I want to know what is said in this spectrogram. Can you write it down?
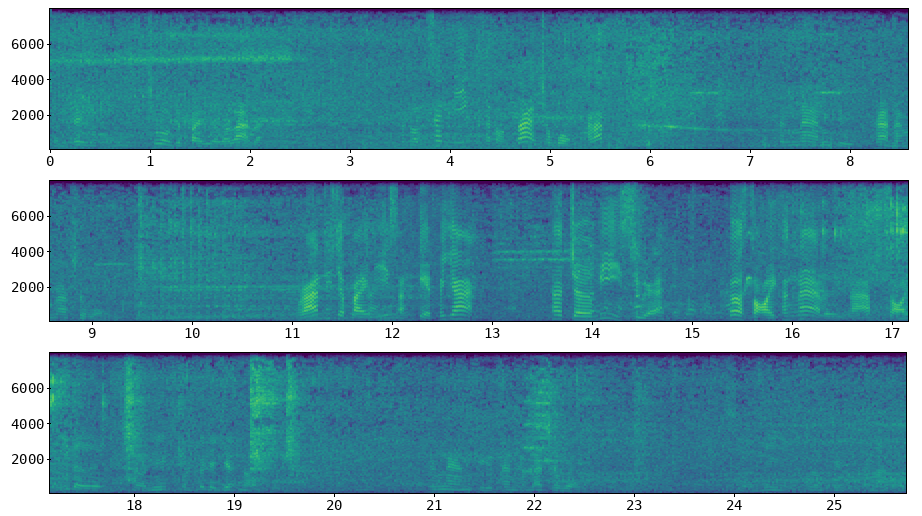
ผมเพ่งช่วงจะไปเยาวราชแล้วถนนเส้นนี้คือถนนราชวงศ์ครับ ข้างหน้านี่คือท่าน้ำราชวงศ์ร้านที่จะไปนี้สังเกตไม่ยาก ถ้าเจอมี่เสือ ก็ซอยข้างหน้าเลยครับ ซอยนี้เลยตอนนี้คนก็จะเยอะหน่อย ข้างหน้านี่คือท่าน้ำราชวงศ์ ส่วนนี่รวมเจตุสมาคม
